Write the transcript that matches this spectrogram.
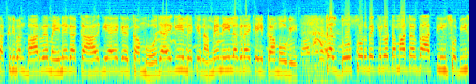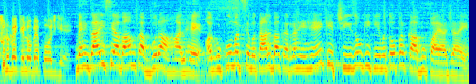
तकरीबन बारहवें महीने का कहा गया है कि कम हो जाएगी लेकिन हमें नहीं लग रहा है कि ये कम होगी। कल दो सौ रुपये किलो टमाटर था आज तीन सौ बीस रुपये किलो पे पहुँच गए। महँगाई ऐसी आवाम का बुरा हाल है और हुकूमत ऐसी मुतालबा कर रहे हैं की चीज़ों की कीमतों आरोप काबू पाया जाए।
